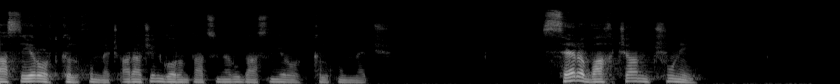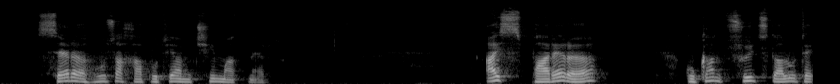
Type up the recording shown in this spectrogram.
10-րդ գլխում մեջ, առաջին Կորինթացիներու 10-րդ գլխում մեջ։ Սերը վախճան չունի։ Սերը հուսախապության չի մատներ։ Այս բարերը կուքան ցույց տալու թե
